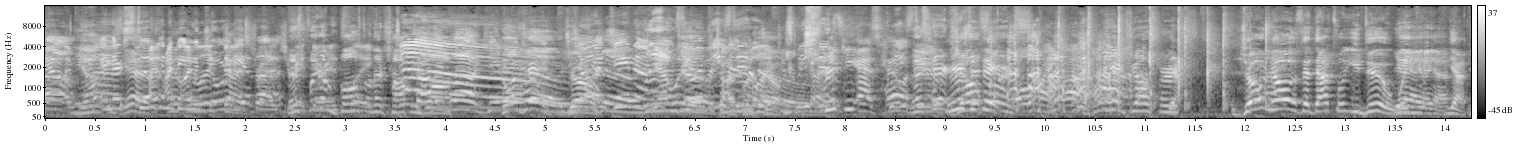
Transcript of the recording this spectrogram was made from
out, I mean, and there's yeah. still going to I- be I like majority of us. Let's put them both on the chopping block. Joe. Joe. Joe. Gina, Yeah, we Joe, do. Joe, Gina, Joe. Joe. Tweet this. Tricky as hell. Let's dude. hear Joe Here's the thing. first. Oh my god. Let's hear Joe first. Joe knows that that's what you do. when Yeah, yeah, yeah. Joe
